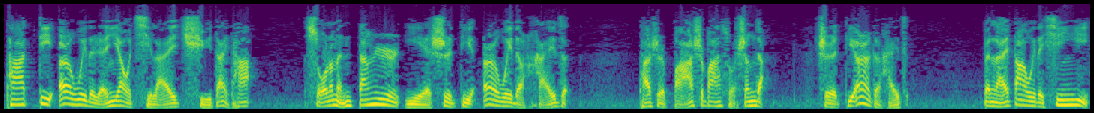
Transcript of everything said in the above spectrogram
他第二位的人要起来取代他。所罗门当日也是第二位的孩子，他是八十八所生的，是第二个孩子。本来大卫的心意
